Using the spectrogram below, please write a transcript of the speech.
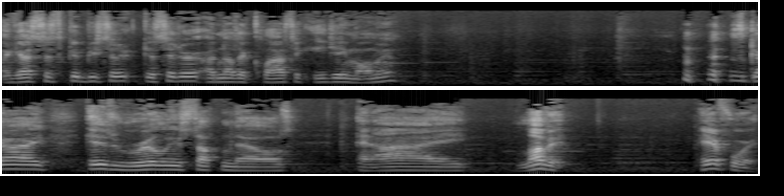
I guess this could be considered another classic EJ moment. this guy is really something else, and I love it. Here for it.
